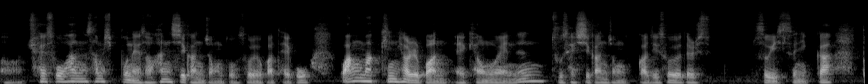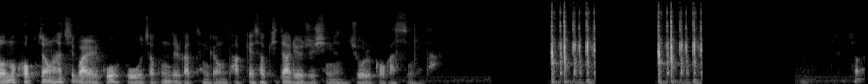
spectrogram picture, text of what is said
어, 최소한 30분에서 1시간 정도 소요가 되고 꽉 막힌 혈관의 경우에는 2, 3시간 정도까지 소요될 수, 수 있으니까 너무 걱정하지 말고 보호자분들 같은 경우 밖에서 기다려 주시면 좋을 것 같습니다. 자,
